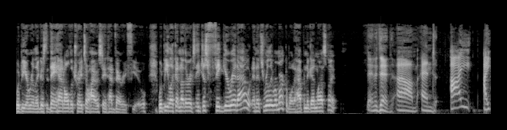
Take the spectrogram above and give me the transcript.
would be a really good. They had all the traits Ohio State had very few. Would be like another. They just figure it out, and it's really remarkable. It happened again last night. And it did. Um, and I I,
